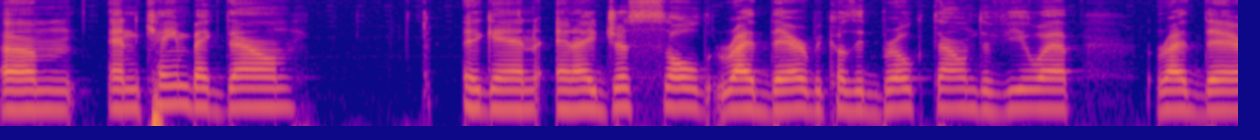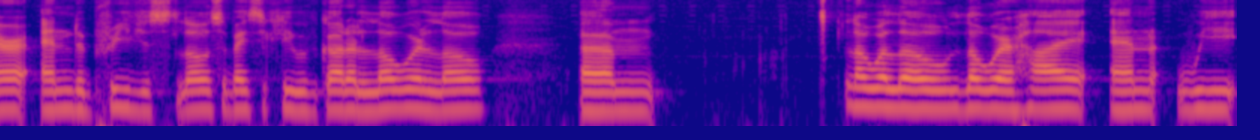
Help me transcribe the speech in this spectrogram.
um, and came back down again, and I just sold right there because it broke down the view VWAP right there and the previous low. So basically we've got a lower low um, lower low lower high and we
